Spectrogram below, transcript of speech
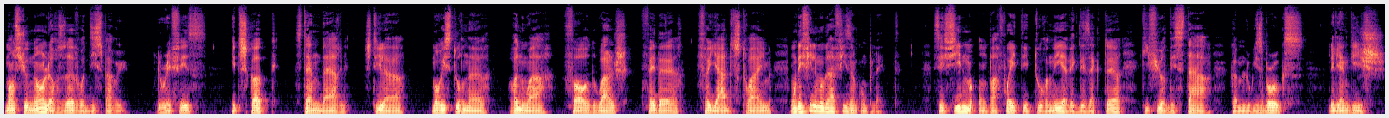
mentionnant leurs œuvres disparues. Griffith, Hitchcock, Sternberg, Stiller, Maurice Tourneur, Renoir, Ford, Walsh, Feder, Feuillade, Stroheim ont des filmographies incomplètes. Ces films ont parfois été tournés avec des acteurs qui furent des stars, comme Louis Brooks, Lillian Gish,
